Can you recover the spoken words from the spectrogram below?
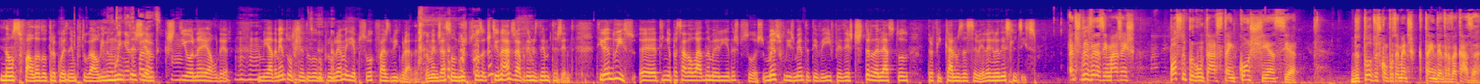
Não se fala de outra coisa em Portugal e Não muita. Uhum. gente questiona Helder, nomeadamente o apresentador do programa e a pessoa que faz de Big Brother. Pelo menos já são duas pessoas a questionar, já podemos dizer muita gente. Tirando isso, eh, tinha passado ao lado da maioria das pessoas, mas felizmente a TVI fez este estardalhaço todo para ficarmos a saber. Agradeço-lhes isso. Antes de lhe ver as imagens, posso lhe perguntar se tem consciência de todos os comportamentos que tem dentro da casa?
